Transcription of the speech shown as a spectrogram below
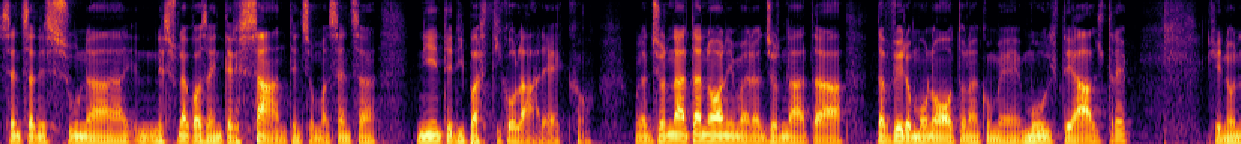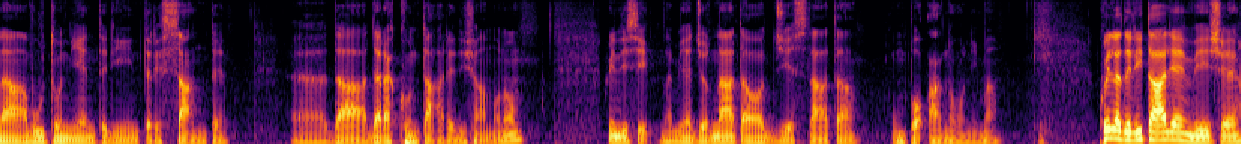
senza nessuna, nessuna cosa interessante, insomma, senza niente di particolare, ecco. Una giornata anonima è una giornata davvero monotona come molte altre che non ha avuto niente di interessante eh, da, da, raccontare, diciamo, no? Quindi sì, la mia giornata oggi è stata un po' anonima. Quella dell'Italia invece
